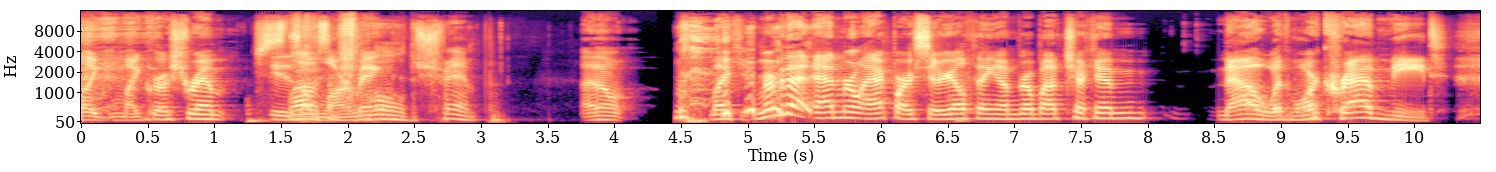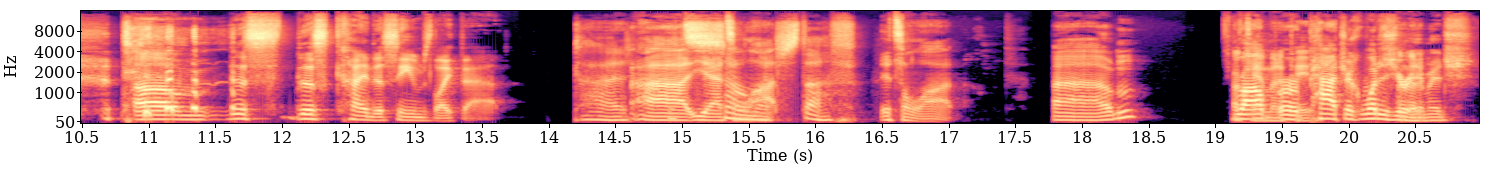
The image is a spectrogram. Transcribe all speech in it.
like micro shrimp Just is love some alarming. Cold shrimp. I don't like. Remember that Admiral Ackbar cereal thing on Robot Chicken? Now with more crab meat. Um, this this kind of seems like that. God. Uh, that's yeah, it's a lot. much stuff. It's a lot. Um, Okay, Rob or paste- Patrick, what is your gonna- image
